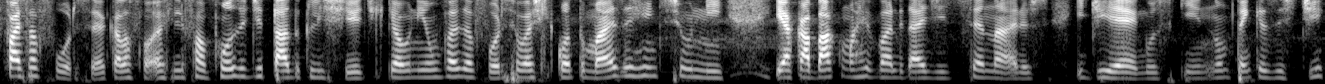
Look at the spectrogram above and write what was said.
faz a força. É aquela, aquele famoso ditado clichê de que a união faz a força. Eu acho que quanto mais a gente se unir e acabar com uma rivalidade de cenários e de egos que não tem que existir,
